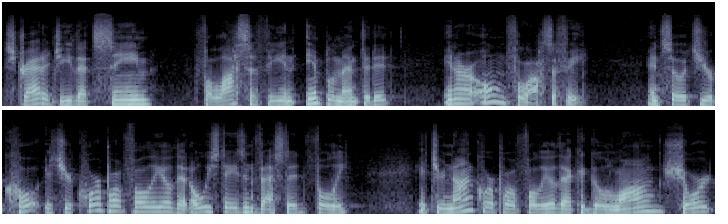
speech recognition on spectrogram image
strategy, that same philosophy, and implemented it in our own philosophy. And so it's your core, it's your core portfolio that always stays invested fully. It's your non-core portfolio that could go long, short,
